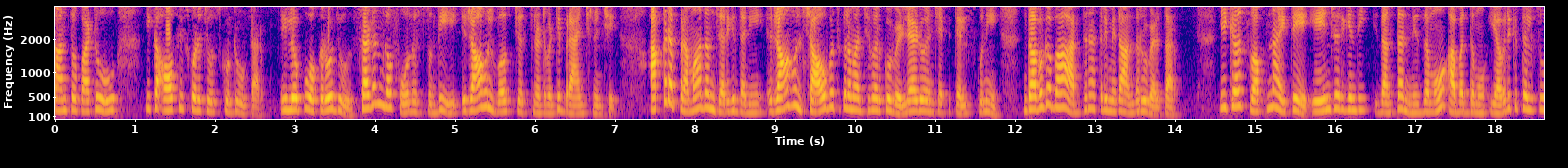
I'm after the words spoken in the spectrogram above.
దాంతోపాటు ఇక ఆఫీస్ కూడా చూసుకుంటూ ఉంటారు. ఈలోపు ఒకరోజు సడన్గా ఫోన్ వస్తుంది రాహుల్ వర్క్ చేస్తున్నటువంటి బ్రాంచ్ నుంచి. అక్కడ ప్రమాదం జరిగిందని రాహుల్ చావు బతుకుల మధ్య వరకు వెళ్ళాడు అని చెప్పి తెలుసుకుని గబగబా అర్ధరాత్రి మీద అందరూ వెళ్తారు. ఇక స్వప్న అయితే ఏం జరిగింది? ఇదంతా నిజమో అబద్ధమో ఎవరికి తెలుసు?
